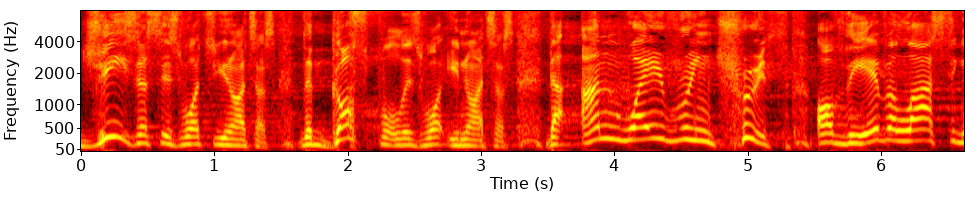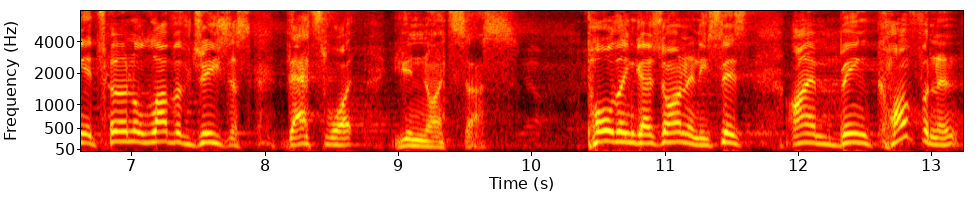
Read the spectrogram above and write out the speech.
Jesus is what unites us. The gospel is what unites us. The unwavering truth of the everlasting eternal love of Jesus, that's what unites us. Paul then goes on and he says, I am being confident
